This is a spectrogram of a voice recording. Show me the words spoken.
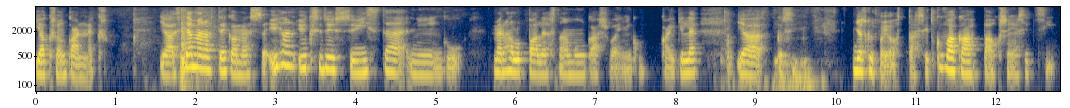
jakson kanneksi. Ja sitä mä en ole tekemässä ihan yksityissyistä, niin kuin, mä en halua paljastaa mun kasvoja niin kuin kaikille. Ja joskus voi ottaa sit kuvakaappauksen ja sit siitä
